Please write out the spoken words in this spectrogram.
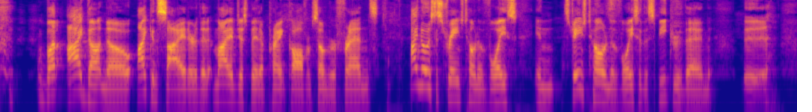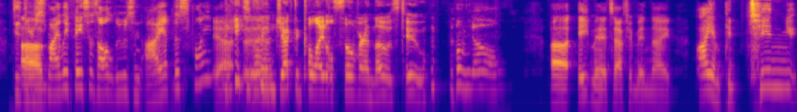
but I don't know. I can side her that it might have just been a prank call from some of her friends. I noticed a strange tone of voice in strange tone in the voice of the speaker. Then, Ugh. Did your Um, smiley faces all lose an eye at this point? yeah. He's ugh. injected colloidal silver in those too. Oh no. uh, eight minutes after midnight, I am continu-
